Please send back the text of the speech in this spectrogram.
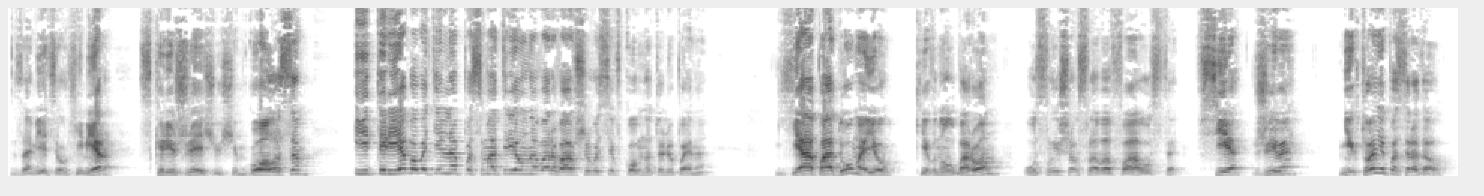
заметил Химер скрежещущим голосом и требовательно посмотрел на ворвавшегося в комнату Люпена. «Я подумаю!» – кивнул барон, услышав слова Фауста. «Все живы? Никто не пострадал?»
